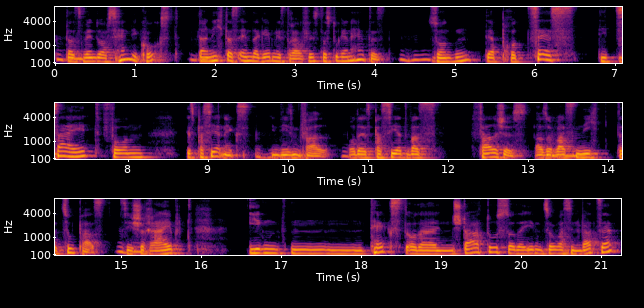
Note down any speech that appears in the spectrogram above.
dass wenn du aufs Handy guckst, da nicht das Endergebnis drauf ist, das du gerne hättest, Mhm. sondern der Prozess, die Zeit von es passiert nichts Mhm. in diesem Fall oder es passiert was Falsches, also was Mhm. nicht dazu passt. Sie Mhm. schreibt irgendeinen Text oder einen Status oder irgend sowas in WhatsApp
